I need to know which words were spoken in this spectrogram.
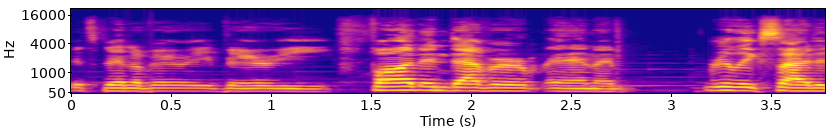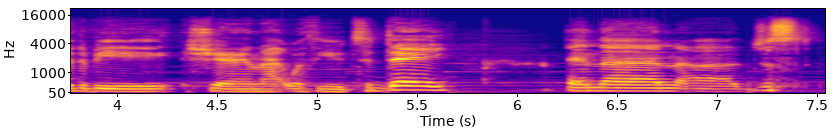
It's been a very, very fun endeavor, and I'm really excited to be sharing that with you today. And then uh, just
